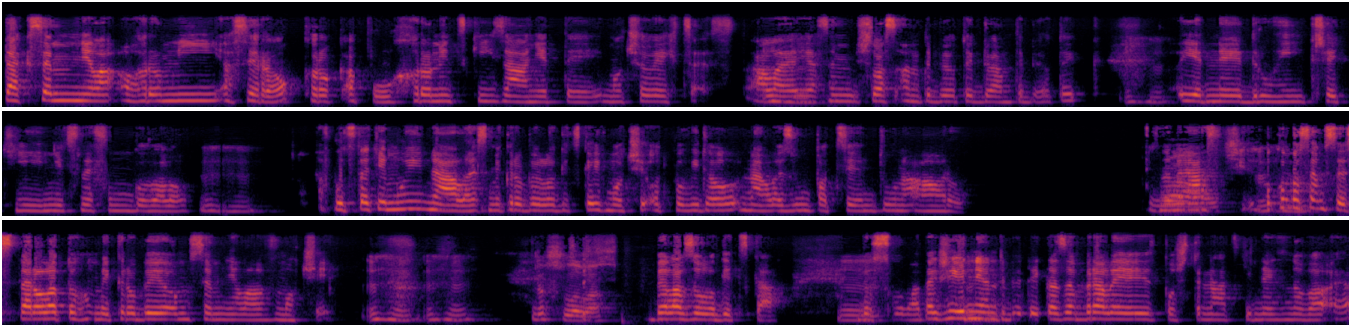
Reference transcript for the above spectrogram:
tak jsem měla ohromný asi rok, rok a půl chronický záněty močových cest. Ale Mhm. já jsem šla z antibiotik do antibiotik. Mhm, Jedny, druhý, třetí, nic nefungovalo. A v podstatě můj nález mikrobiologický v moči odpovídal nálezům pacientů na áru. To znamená, Wow. wow. o koho jsem se starala, toho mikrobiom jsem měla v moči. Mhm, mhm. Doslova. Což byla zoologická, Mm. doslova. Takže jedny Mhm. antibiotika zabrali, po 14 dnech znova a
